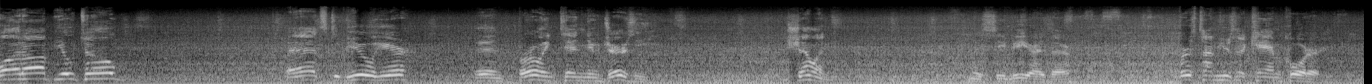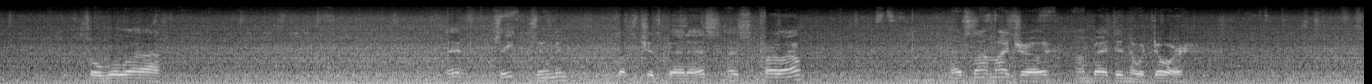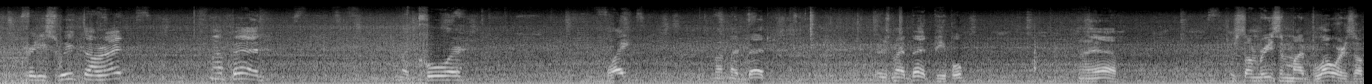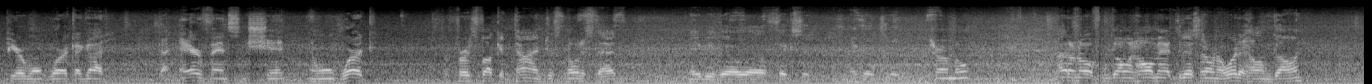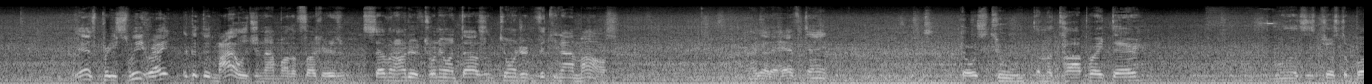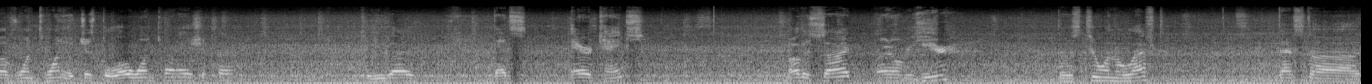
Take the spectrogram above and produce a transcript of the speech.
What up, YouTube? That's the view here in Burlington, New Jersey. Chilling. There's CB right there. First time using a camcorder. So we'll, uh... Eh, see, zoom in. The shit's badass. That's Carlisle. That's not my trailer. I'm backed into a door. Pretty sweet though, right? Not bad. My cooler. Light. Not my bed. There's my bed, people. I have. For some reason, my blowers up here won't work. I got, got air vents and shit. It won't work. The first fucking time. Just noticed that. Maybe they'll uh, fix it when I go to the terminal. I don't know if I'm going home after this. I don't know where the hell I'm going. Yeah, it's pretty sweet, right? Look at the mileage in that motherfucker. It's 721,259 miles. I got a half tank. Those two on the top right there. That's just above 120, or just below 120, I should say. To you guys. That's air tanks. Other side, right over here. Those two on the left. That's the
